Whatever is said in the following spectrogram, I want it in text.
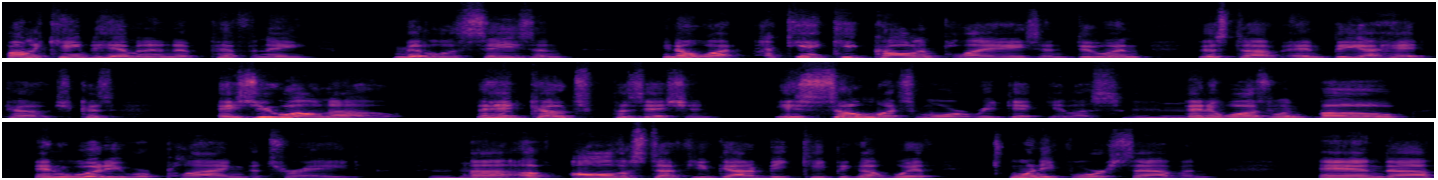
finally came to him in an epiphany middle of the season. You know what? I can't keep calling plays and doing this stuff and be a head coach because, as you well know, the head coach position is so much more ridiculous mm-hmm. than it was when Bo and Woody were plying the trade mm-hmm. uh, of all the stuff you've got to be keeping up with 24 7. And, uh,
